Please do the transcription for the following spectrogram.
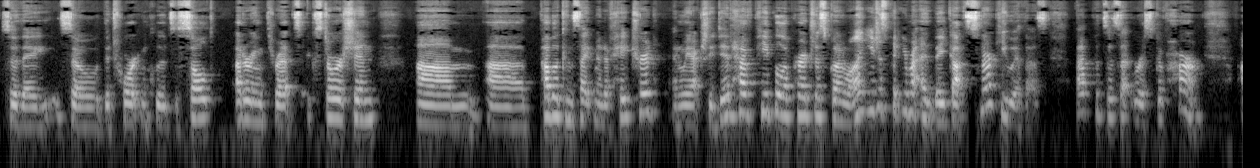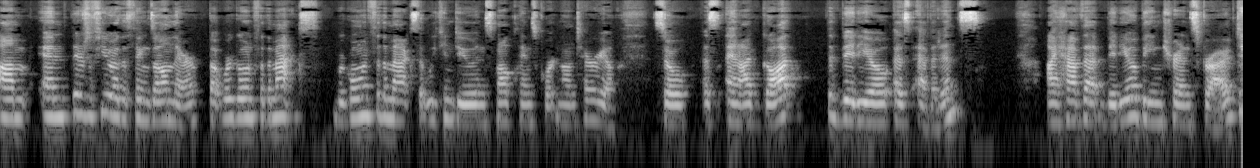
So they so the tort includes assault, uttering threats, extortion, um, uh, public incitement of hatred. And we actually did have people approach us going, well, you just put your, and they got snarky with us. That puts us at risk of harm. Um, and there's a few other things on there, but we're going for the max. We're going for the max that we can do in small claims court in Ontario. So, as, and I've got the video as evidence. I have that video being transcribed.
